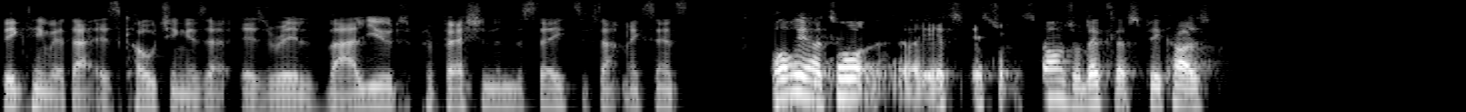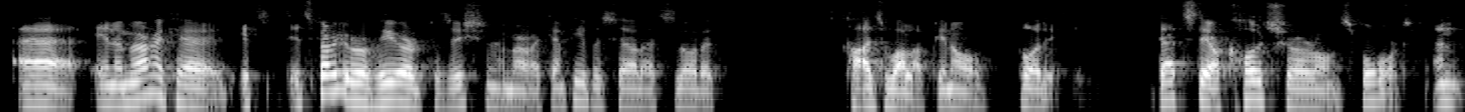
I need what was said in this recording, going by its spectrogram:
big thing about that is coaching is a is a real valued profession in the states. If that makes sense. Oh yeah, it's, it's it sounds ridiculous because uh, in America, it's it's very revered position in America, and people say oh, that's a lot of codswallop, you know, but that's their culture around sport. And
